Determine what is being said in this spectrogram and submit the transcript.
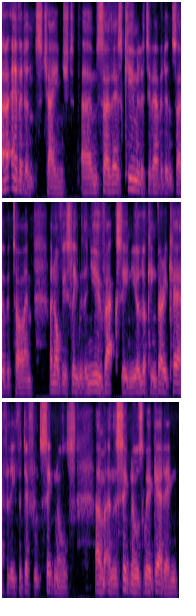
Uh, evidence changed. Um, so there's cumulative evidence over time. And obviously, with a new vaccine, you're looking very carefully for different signals. Um, and the signals we're getting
